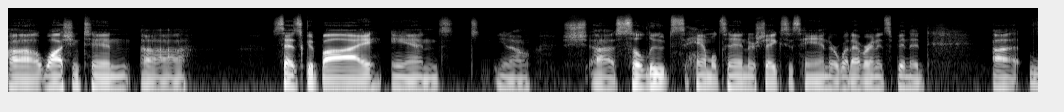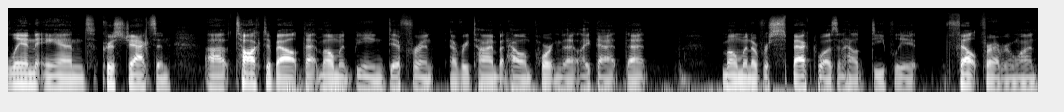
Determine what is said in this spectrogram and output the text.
uh, Washington uh, says goodbye and you know uh, salutes Hamilton or shakes his hand or whatever, and it's been a uh, Lin and Chris Jackson uh, talked about that moment being different every time, but how important that like that that moment of respect was and how deeply it felt for everyone,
